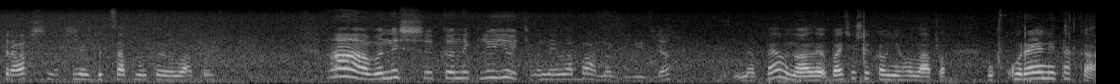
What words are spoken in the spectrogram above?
страшно. Якби цапнутою лапою. А, вони ж то не клюють, вони лабами б'ють, так? Напевно, але бачиш, яка в нього лапа? У курей не така.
